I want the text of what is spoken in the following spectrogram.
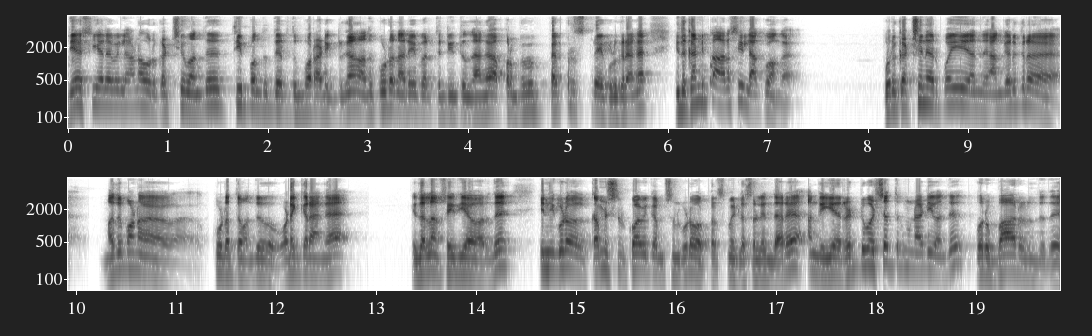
தேசிய அளவிலான ஒரு கட்சி வந்து தீப்பந்தத்தை எடுத்து போராடிக்கிட்டு இருக்காங்க. அது கூட நிறைய பேர் திட்டிட்டு இருந்தாங்க. அப்புறம் பெப்பர் ஸ்ப்ரே கொடுக்குறாங்க. இது கண்டிப்பா அரசியல் ஆக்குவாங்க. ஒரு கட்சியினர் போய் அந்த அங்க இருக்கிற மதுபான கூடத்தை வந்து உடைக்கிறாங்க. இதெல்லாம் செய்தியாக வருது. இன்னைக்கு கூட கமிஷனர் கோவை கமிஷன் கூட ஒரு ப்ரெஸ் மீட்ல சொல்லியிருந்தாரு. அங்கே ரெண்டு வருஷத்துக்கு முன்னாடி வந்து ஒரு பார் இருந்தது.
